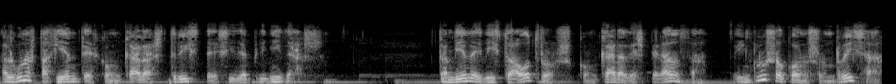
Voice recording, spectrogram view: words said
algunos pacientes con caras tristes y deprimidas. También he visto a otros con cara de esperanza, incluso con sonrisas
